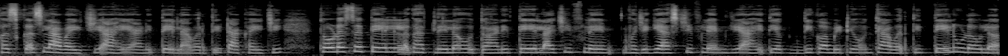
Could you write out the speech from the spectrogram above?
खसखस लावायची आहे आणि तेलावरती टाकायची. थोडंसं तेल घातलेलं होतं आणि तेलाची फ्लेम म्हणजे गॅसची फ्लेम जी आहे ती अगदी कमी ठेवून त्यावरती तेल उडवलं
